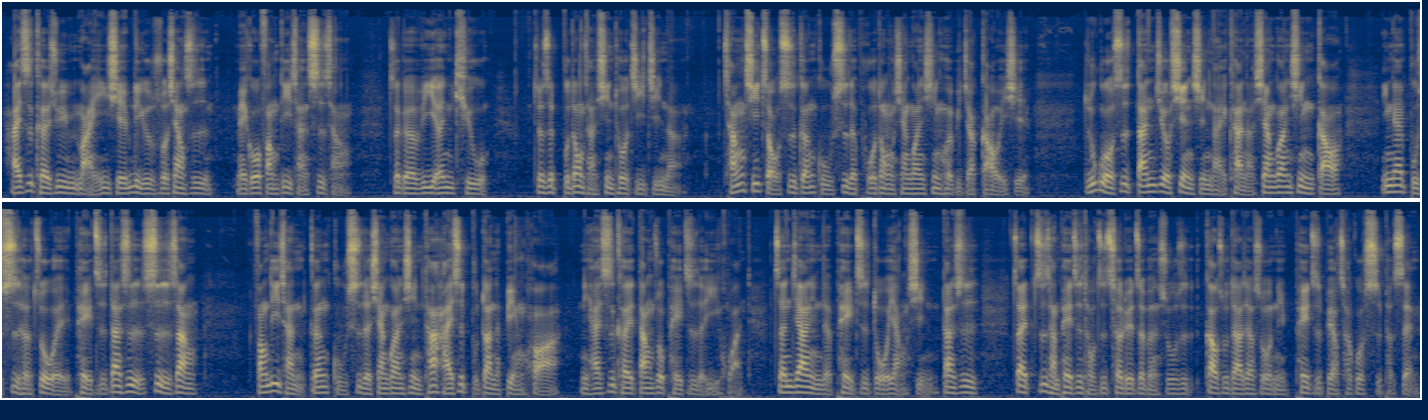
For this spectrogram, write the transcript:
还是可以去买一些，例如说像是美国房地产市场这个 VNQ，就是不动产信托基金啊，长期走势跟股市的波动相关性会比较高一些。如果是单就现行来看呢，啊，相关性高，应该不适合作为配置。但是事实上，房地产跟股市的相关性它还是不断的变化，你还是可以当做配置的一环，增加你的配置多样性。但是在资产配置投资策略这本书是告诉大家说，你配置不要超过十 percent。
